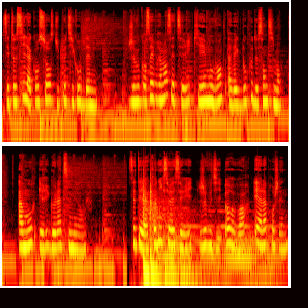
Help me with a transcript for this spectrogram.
C'est aussi la conscience du petit groupe d'amis. Je vous conseille vraiment cette série qui est émouvante avec beaucoup de sentiments. Amour et rigolade se mélangent. C'était la chronique sur les séries, je vous dis au revoir et à la prochaine.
